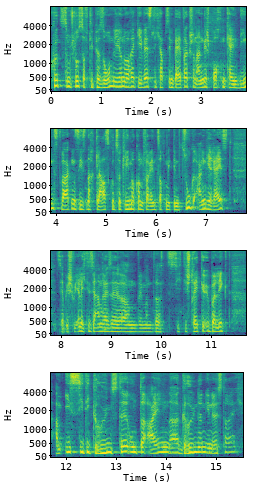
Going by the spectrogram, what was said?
kurz zum Schluss auf die Person Leonore Gewessel. Ich habe es im Beitrag schon angesprochen, kein Dienstwagen. Sie ist nach Glasgow zur Klimakonferenz auch mit dem Zug angereist. Sehr beschwerlich, diese Anreise, ähm, wenn man sich die Strecke überlegt. Ähm, ist sie die grünste unter allen äh, Grünen in Österreich?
